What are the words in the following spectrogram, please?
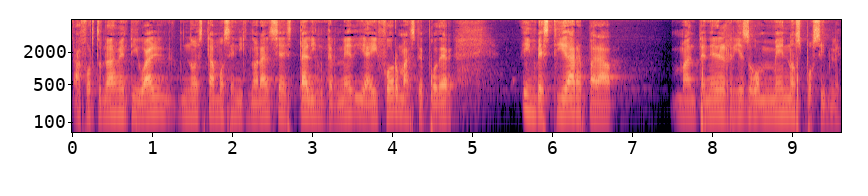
afortunadamente igual no estamos en ignorancia, está el Internet y hay formas de poder investigar para mantener el riesgo menos posible.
